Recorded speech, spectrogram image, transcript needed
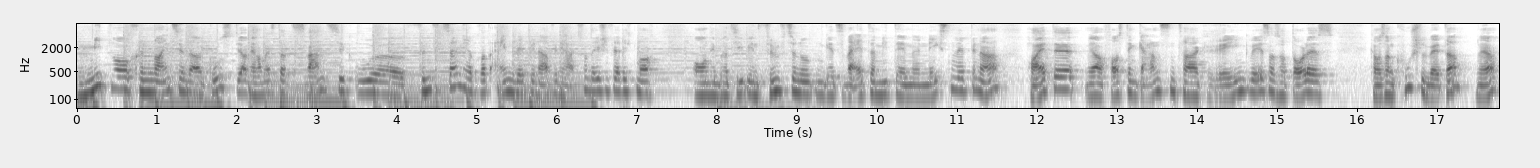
Mittwoch, 19. August. Ja, wir haben jetzt da 20.15 Uhr. Ich habe gerade ein Webinar für die Hack Foundation fertig gemacht und im Prinzip in 15 Minuten geht es weiter mit dem nächsten Webinar. Heute, ja, fast den ganzen Tag Regen gewesen, also tolles, kann man sagen, Kuschelwetter. Ja.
